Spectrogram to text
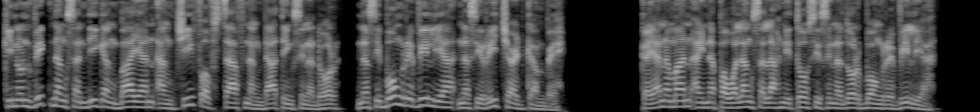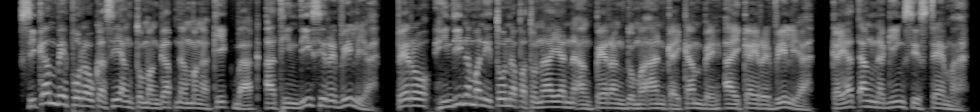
Kinonvict ng Sandigang Bayan ang Chief of Staff ng dating senador na si Bong Revilla na si Richard Cambe. Kaya naman ay napawalang salah nito si Senador Bong Revilla. Si Cambe po raw kasi ang tumanggap ng mga kickback at hindi si Revilla. Pero hindi naman ito napatunayan na ang perang dumaan kay Cambe ay kay Revilla, kaya't ang naging sistema.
